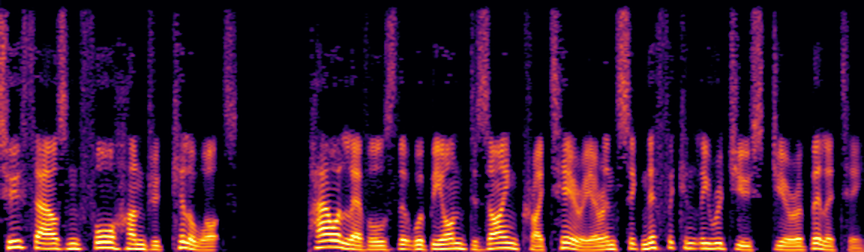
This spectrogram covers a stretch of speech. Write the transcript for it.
2,400 kilowatts, power levels that were beyond design criteria and significantly reduced durability.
